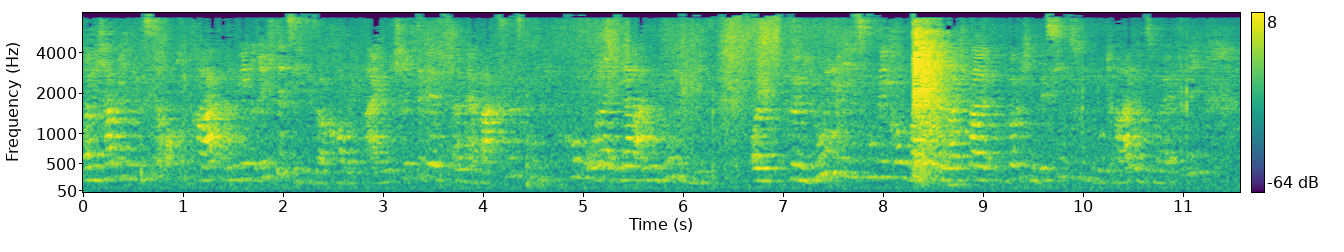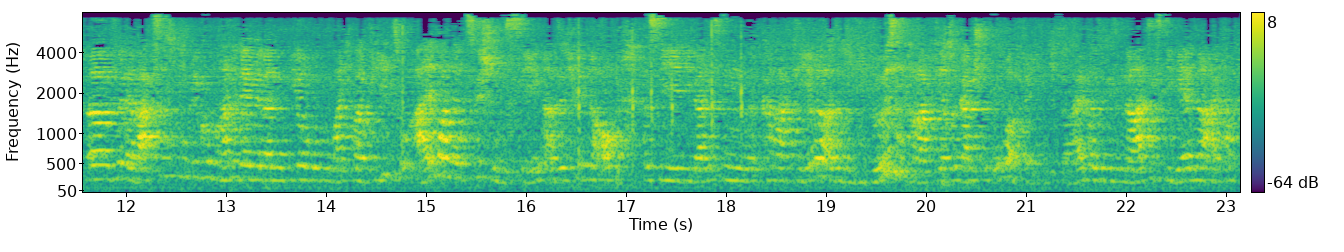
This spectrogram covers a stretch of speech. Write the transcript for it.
Und ich habe mich ein bisschen auch gefragt, an wen richtet sich dieser Comic eigentlich? Richtet er sich an ein erwachsenes Publikum oder eher an Jugendlichen? Und für ein jugendliches Publikum war der manchmal wirklich ein bisschen zu brutal und zu heftig. Äh, für ein erwachsenes Publikum hatte der mir dann wiederum manchmal viel zu alberne Zwischenszenen. Also ich finde auch, dass die, die ganzen Charaktere, also die, die bösen Charaktere, ganz schön oberflächlich bleiben. Also diese Nazis, die werden da einfach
